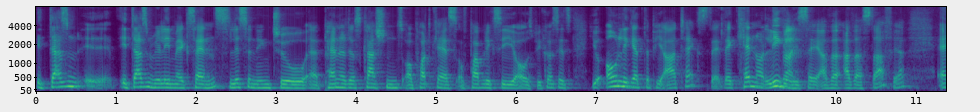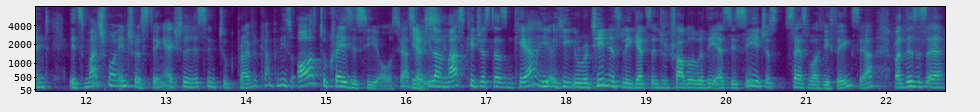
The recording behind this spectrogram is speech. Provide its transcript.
it doesn't it doesn't really make sense listening to uh, panel discussions or podcasts of public CEOs because it's you only get the PR text. They, they cannot legally Right. say other other stuff yeah? And it's much more interesting actually listening to private companies or to crazy CEOs yeah? So Yes. Elon Musk he just doesn't care. He, he routinely gets into trouble with the SEC he just says what he thinks yeah? But this is a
